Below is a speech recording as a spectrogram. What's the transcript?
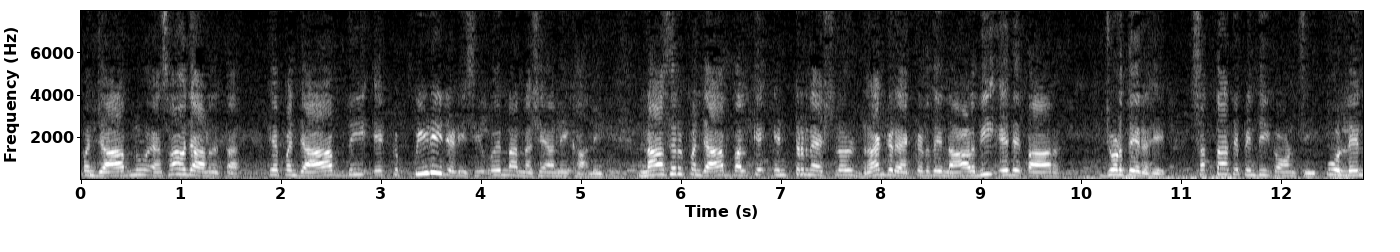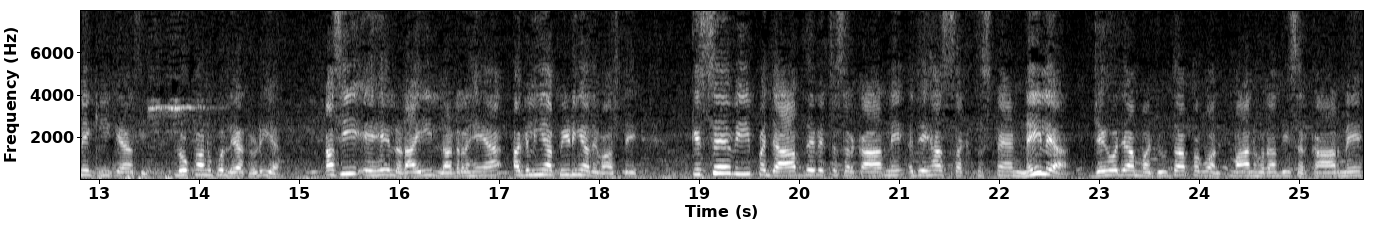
ਪੰਜਾਬ ਨੂੰ ਐਸਾ ਉਜਾੜ ਦਿੱਤਾ ਕਿ ਪੰਜਾਬ ਦੀ ਇੱਕ ਪੀੜ੍ਹੀ ਜਿਹੜੀ ਸੀ, ਉਹ ਇਹਨਾਂ ਨਸ਼ਿਆਂ ਨੇ ਖਾ ਲਈ। ਨਾ ਸਿਰਫ ਪੰਜਾਬ ਬਲਕਿ ਇੰਟਰਨੈਸ਼ਨਲ ਡਰੱਗ ਰੈਕਟ ਦੇ ਨਾਲ ਵੀ ਇਹਦੇ ਤਾਰ ਜੁੜਦੇ ਰਹੇ। ਸੱਤਾ ਤੇ ਪਿੰਦੀ ਕੌਣ ਸੀ? ਭੋਲੇ ਨੇ ਕੀ ਕਿਹਾ ਸੀ? ਲੋਕਾਂ ਨੂੰ ਭੁੱਲਿਆ ਥੋੜੀ ਆ। ਅਸੀਂ ਇਹ ਲੜਾਈ ਲੜ ਰਹੇ ਹਾਂ ਅਗਲੀਆਂ ਪੀੜ੍ਹੀਆਂ ਦੇ ਵਾਸਤੇ। ਕਿਸੇ ਵੀ ਪੰਜਾਬ ਦੇ ਵਿੱਚ ਸਰਕਾਰ ਨੇ ਅਜਿਹਾ ਸਖਤ ਸਟੈਂਡ ਨਹੀਂ ਲਿਆ, ਜਿਹੋ ਜਿਹਾ ਮੌਜੂਦਾ ਭਗਵੰਤ ਮਾਨ ਹੋਰਾਂ ਦੀ ਸਰਕਾਰ ਨੇ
